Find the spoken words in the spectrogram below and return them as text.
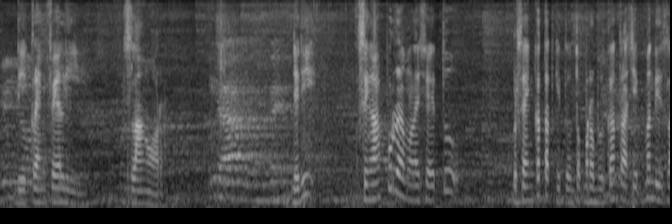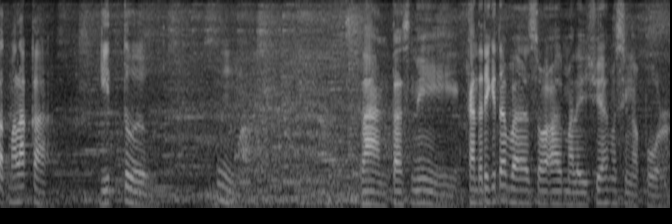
di Klang Valley, Selangor. Jadi Singapura dan Malaysia itu bersaing ketat gitu untuk merebutkan transshipment di Selat Malaka. Gitu. Hmm. Lantas nih, kan tadi kita bahas soal Malaysia sama Singapura.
